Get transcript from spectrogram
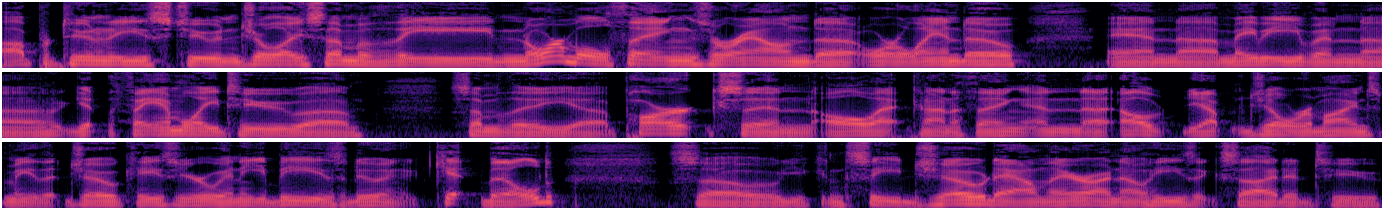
opportunities to enjoy some of the normal things around uh, Orlando, and uh, maybe even uh, get the family to some of the parks and all that kind of thing. And oh, yep, Jill reminds me that Joe K0NEB is doing a kit build, so you can see Joe down there. I know he's excited to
